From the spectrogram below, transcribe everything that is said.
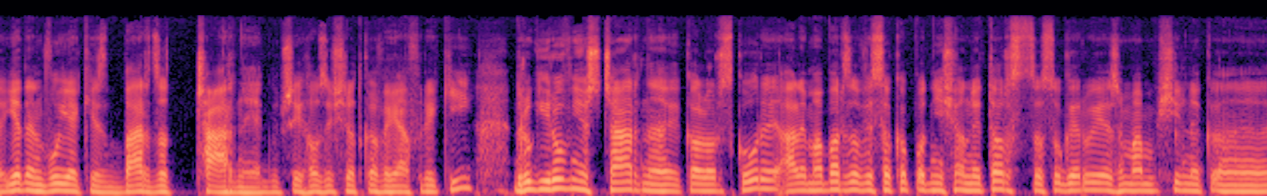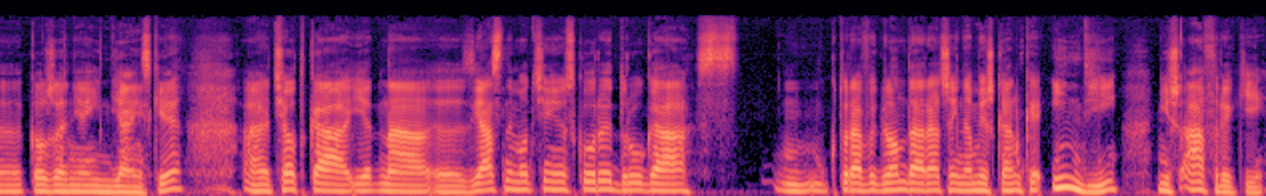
e, jeden wujek jest bardzo czarny, jakby przyjechał ze środkowej Afryki. Drugi również czarny kolor skóry, ale ma bardzo wysoko podniesiony tors, co sugeruje, że ma silne e, korzenie indiańskie. E, ciotka jedna z jasnym odcieniem skóry, druga z która wygląda raczej na mieszkankę Indii niż Afryki.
